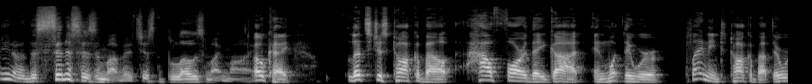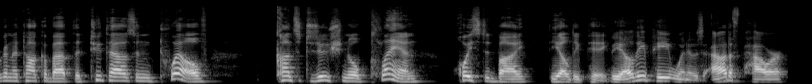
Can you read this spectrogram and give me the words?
you know, the cynicism of it just blows my mind. Okay, let's just talk about how far they got and what they were planning to talk about. They were going to talk about the 2012 constitutional plan hoisted by the LDP. The LDP, when it was out of power,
